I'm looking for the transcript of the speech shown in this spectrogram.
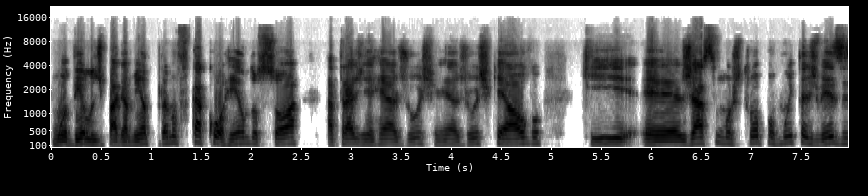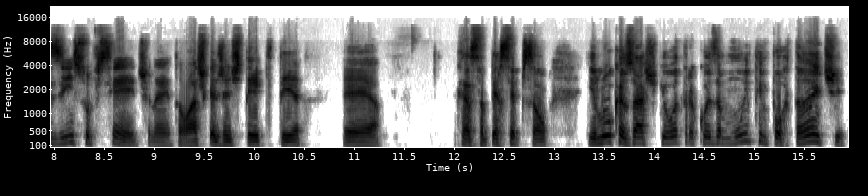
o modelo de pagamento para não ficar correndo só atrás de reajuste, reajuste que é algo que é, já se mostrou por muitas vezes insuficiente, né? Então acho que a gente tem que ter é, essa percepção. E Lucas, acho que outra coisa muito importante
